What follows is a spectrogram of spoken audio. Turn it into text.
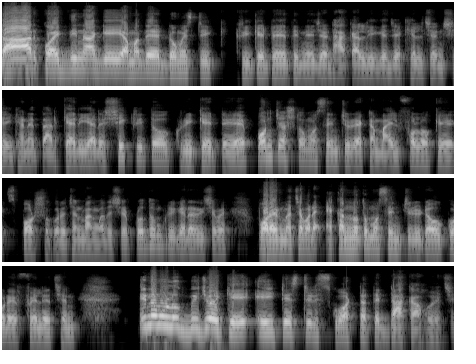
তার কয়েকদিন আগেই আমাদের ডোমেস্টিক ক্রিকেটে তিনি যে ঢাকা লিগে যে খেলছেন, সেইখানে তার ক্যারিয়ারে স্বীকৃত ক্রিকেটে পঞ্চাশতম সেঞ্চুরি একটা মাইল ফলকে স্পর্শ করেছেন বাংলাদেশের প্রথম ক্রিকেটার হিসেবে। পরের ম্যাচে আবার একান্নতম সেঞ্চুরিটাও করে ফেলেছেন। এনামুল হক বিজয়কে এই টেস্টের স্কোয়াডটাতে ডাকা হয়েছে।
